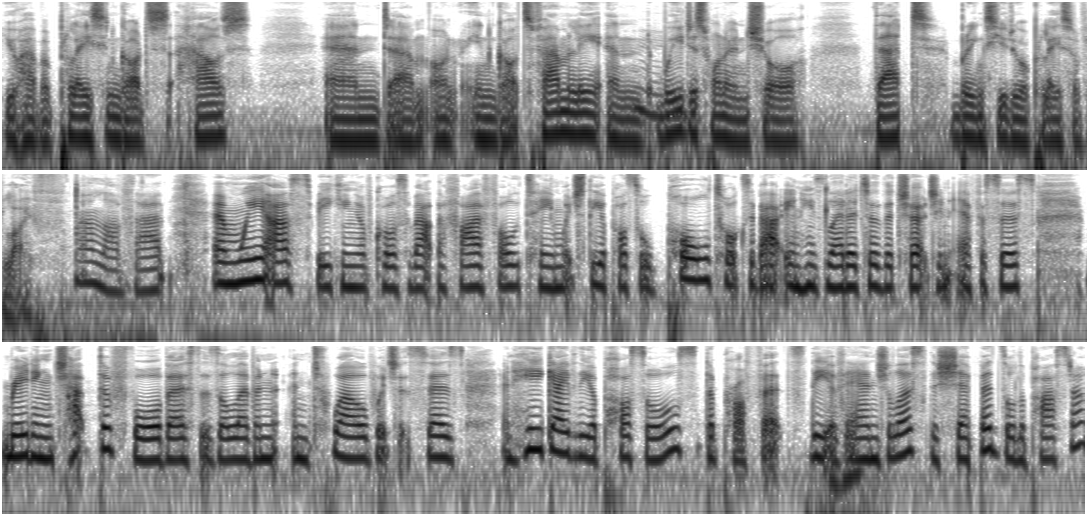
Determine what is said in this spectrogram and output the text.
you have a place in God's house and um, on in God's family, and we just want to ensure that brings you to a place of life. I love that. And we are speaking, of course, about the fivefold team, which the Apostle Paul talks about in his letter to the church in Ephesus, reading chapter 4, verses 11 and 12, which it says, And he gave the apostles, the prophets, the mm-hmm. evangelists, the shepherds or the pastor,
